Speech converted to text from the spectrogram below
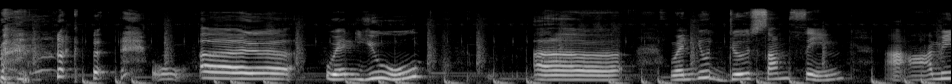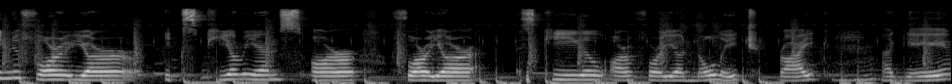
uh, when you uh, when you do something, I I mean, for your experience or for your skill or for your knowledge, right? Okay,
